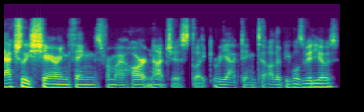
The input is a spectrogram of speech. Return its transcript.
actually sharing things from my heart, not just like reacting to other people's videos.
